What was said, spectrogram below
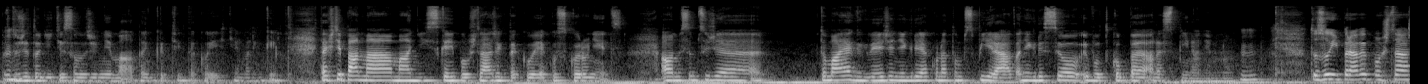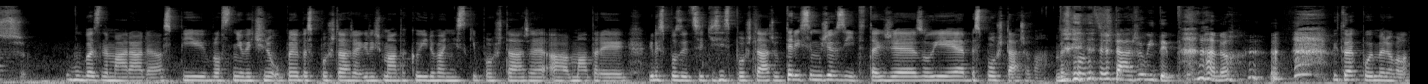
protože to dítě samozřejmě má ten krtík takový ještě malinký. Tak Štěpán má, má nízký polštářek takový jako skoro nic, ale myslím si, že to má jak kdy, že někdy jako na tom spí rád a někdy si ho i odkope a nespí na něm. No. Mm. To Zoe právě polštář vůbec nemá ráda. Spí vlastně většinou úplně bez polštáře, když má takový dva nízký polštáře a má tady k dispozici tisíc polštářů, který si může vzít, takže Zoe je bezpolštářová. Bezpolštářový typ. ano, bych to tak pojmenovala.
